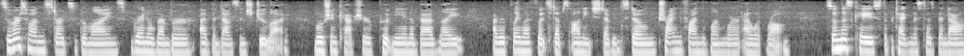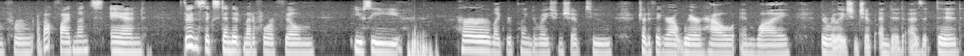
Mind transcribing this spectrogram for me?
So, verse one starts with the lines Gray November, I've been down since July. Motion capture put me in a bad light. I replay my footsteps on each stepping stone, trying to find the one where I went wrong. So in this case, the protagonist has been down for about five months, and through this extended metaphor film, you see her like replaying the relationship to try to figure out where, how, and why the relationship ended as it did.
